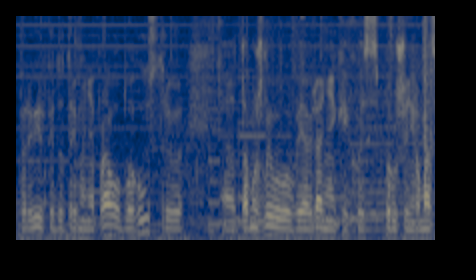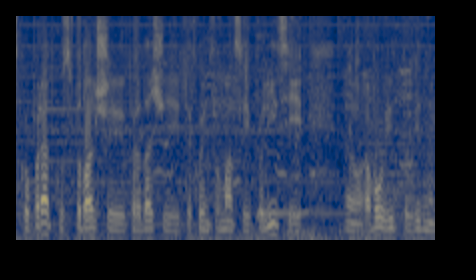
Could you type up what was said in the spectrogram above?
перевірки дотримання правил благоустрою е, та можливого виявляння якихось порушень громадського порядку з подальшою передачею такої інформації поліції е, або відповідним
